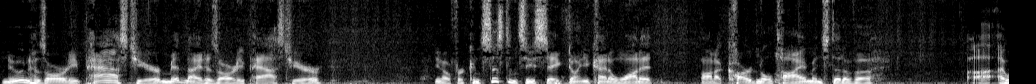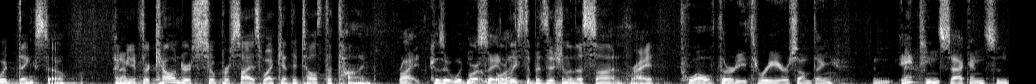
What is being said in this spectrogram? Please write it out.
noon has already passed here. Midnight has already passed here. You know, for consistency's sake, don't you kind of want it on a cardinal time instead of a uh, I would think so. I mean, if their calendar is so precise, why can't they tell us the time, right? Because it wouldn't or, say or at like least the position of the sun, right? twelve thirty three or something in eighteen seconds. And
